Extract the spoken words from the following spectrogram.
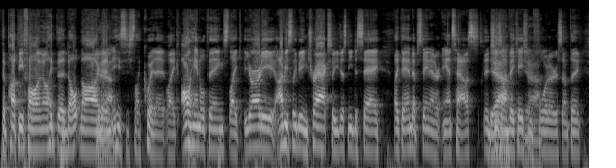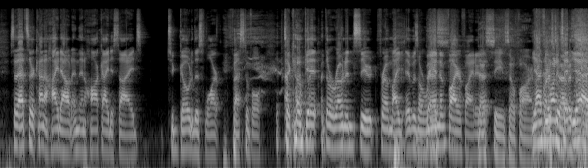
the puppy following like the adult dog, Yeah. and he's just like, quit it. Like I'll handle things. Like you're already obviously being tracked, so you just need to say." Like they end up staying at her aunt's house, and she's on vacation Yeah. in Florida or something. So that's their kind of hideout, and then Hawkeye decides to go to this LARP festival. to go get the Ronin suit from like it was a random firefighter. Best scene so far. Yeah, if you want to, two ta- episodes, yeah,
